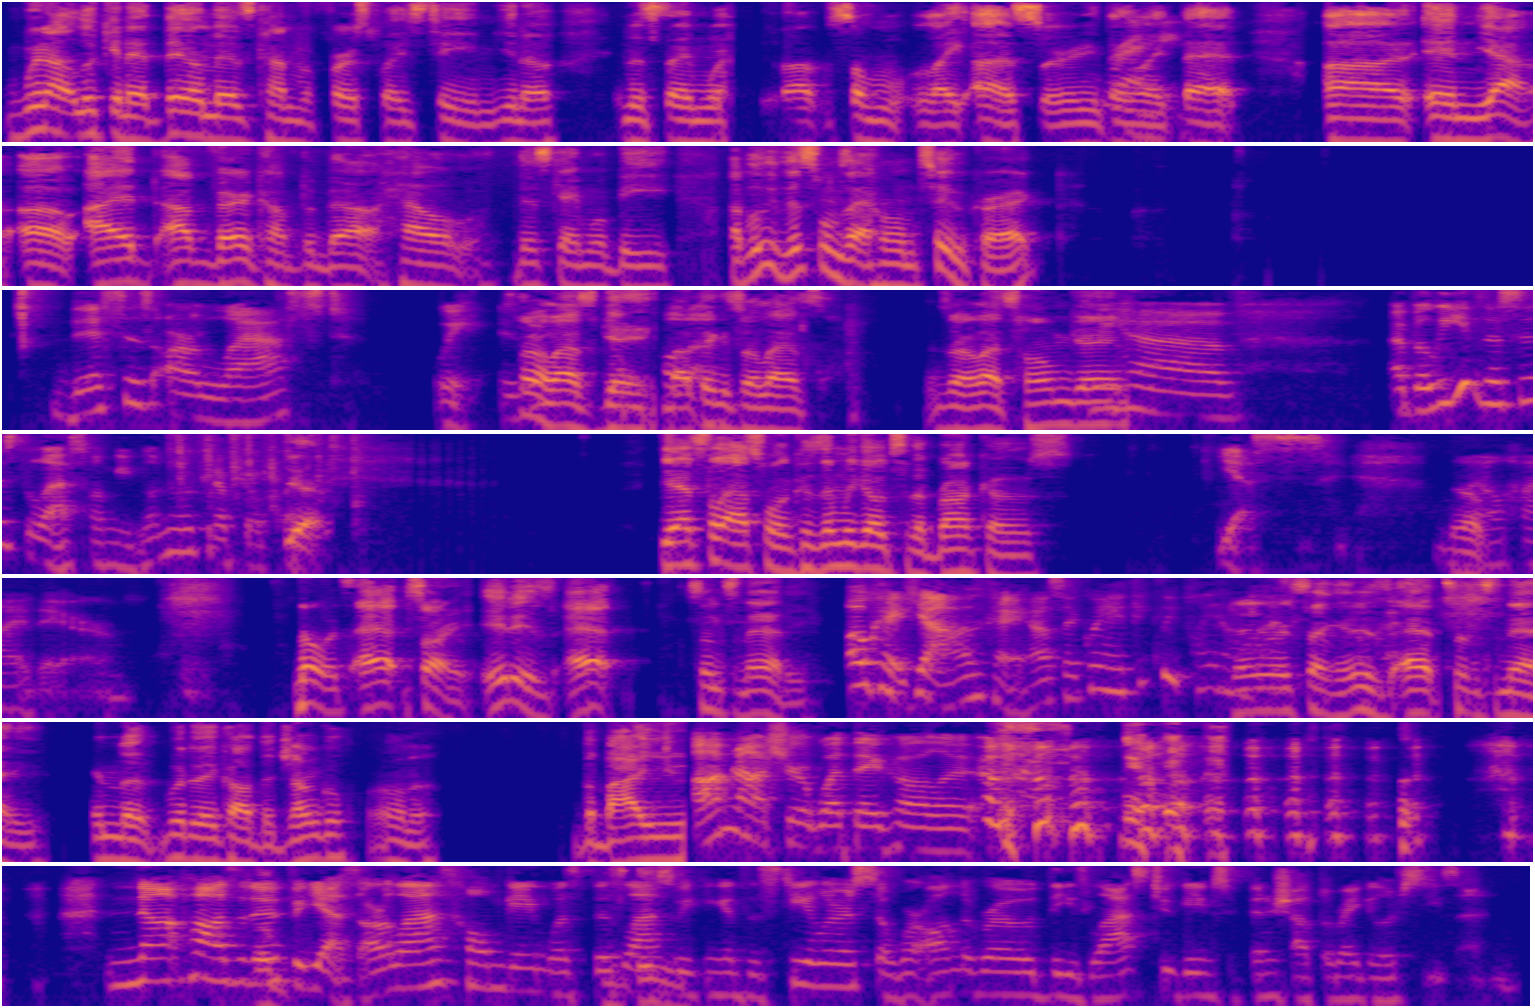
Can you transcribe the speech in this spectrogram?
we're not looking at them as kind of a first place team, you know, in the same way uh, someone like us or anything like that. Uh, and yeah, uh, I, I'm very confident about how this game will be. I believe this one's at home too, correct? This is our last. Wait, is It's our last game. I think it's our last. It's our last home game. We have. I believe this is the last home game. Let me look it up real quick. Yeah. Yeah, it's the last one because then we go to the Broncos. Yes. Yep. Mile high there. No, it's at. Sorry, it is at Cincinnati. Okay, yeah, okay. I was like, wait, I think we played on January second. It is at Cincinnati in the what do they call it? The jungle? I don't know. The Bayou. I'm not sure what they call it. not positive, but yes, our last home game was this last week against the Steelers. So we're on the road these last two games to finish out the regular season.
